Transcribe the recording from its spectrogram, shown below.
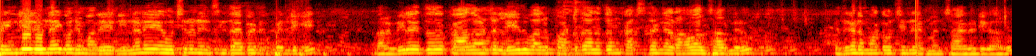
పెళ్ళిళ్ళు ఉన్నాయి. కొంచెం మరి నిన్ననే వచ్చిన నేను సీతాపేటకు పెళ్ళికి మరి వీలైతుందో కాదో అంటే లేదు వాళ్ళు పట్టుదలతో ఖచ్చితంగా రావాలి సార్ మీరు. ఎందుకంటే మాకు చిన్న చైర్మన్ సాయిరెడ్డి గారు.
